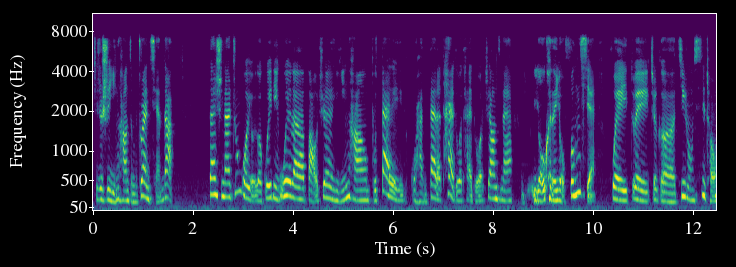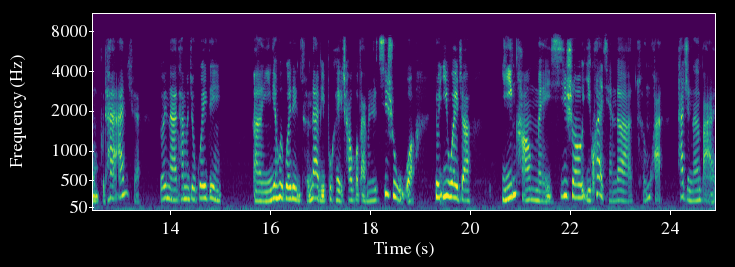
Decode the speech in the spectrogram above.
这就是银行怎么赚钱的。但是呢，中国有一个规定，为了保证银行不贷款贷的太多太多，这样子呢有可能有风险，会对这个金融系统不太安全，所以呢，他们就规定，嗯，银监会规定存贷比不可以超过百分之七十五，就意味着银行每吸收一块钱的存款。他只能把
